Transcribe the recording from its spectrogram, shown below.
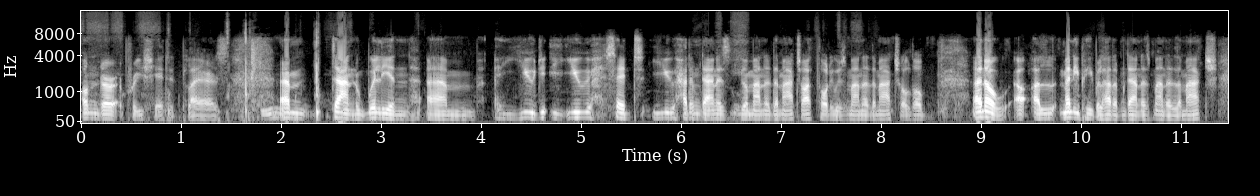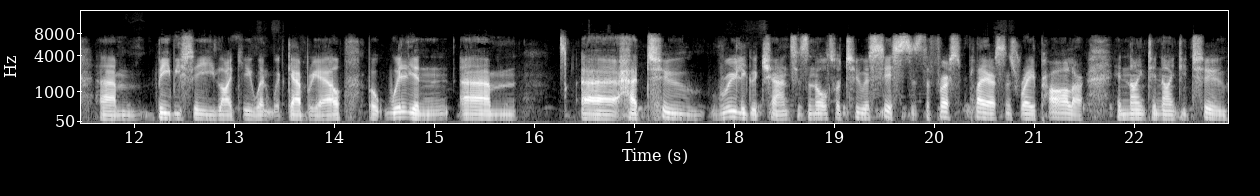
underappreciated players. Um, Dan Willian, um, you you said you had him down as your man of the match. I thought he was man of the match, although I uh, know uh, many people had him down as man of the match. Um, BBC, like you, went with Gabriel, but Willian. Um, uh, had two really good chances and also two assists. It's the first player since Ray Parlour in 1992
